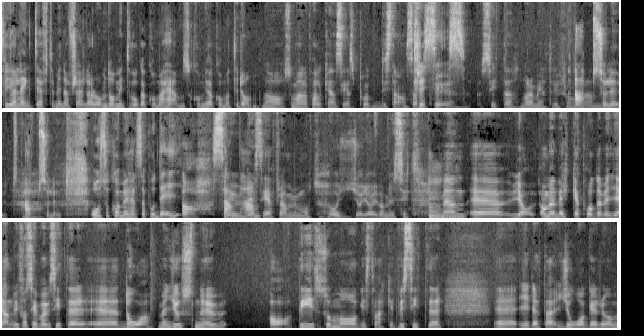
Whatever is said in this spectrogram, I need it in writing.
För jag längtar efter mina föräldrar. Och om de inte vågar komma hem så kommer jag komma till dem. Ja, som i alla fall kan ses på distans. Precis. Att, eh, sitta några meter ifrån varandra. Absolut, absolut. Och så kommer jag hälsa på dig, Ah, Sandhamn. Mm. Det ser jag fram emot. Oj, oj, oj vad mysigt. Men eh, ja, om en vecka poddar vi igen. Vi får se var vi sitter eh, då. Men just nu, ja, det är så magiskt vackert. Vi sitter eh, i detta yogarum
